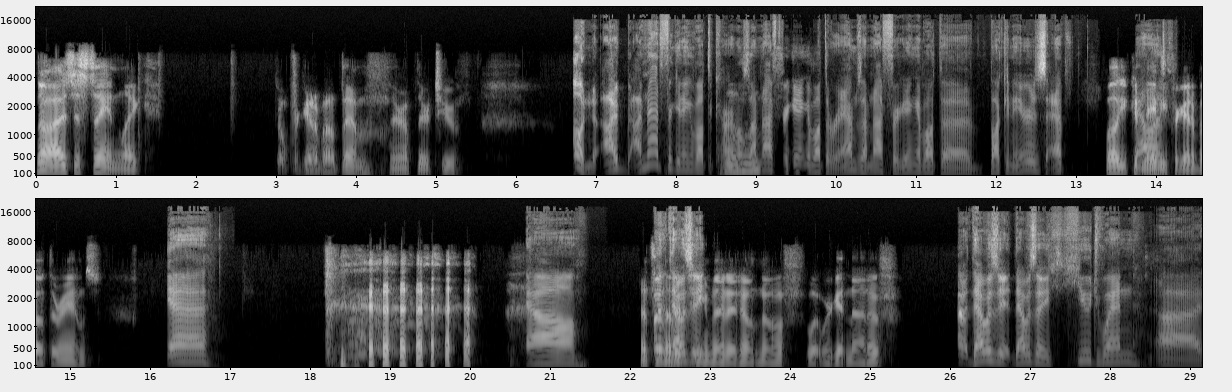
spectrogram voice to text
no, I was just saying, like, don't forget about them. They're up there too. Oh no, I I'm not forgetting about the Cardinals. Mhm. I'm not forgetting about the Rams. I'm not forgetting about the Buccaneers. Ep- Well, you could maybe forget about the Rams. yeah, yeah. That's But that another a- team that I don't know if what we're getting out of. Uh, that was a that was a huge win. Uh, I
